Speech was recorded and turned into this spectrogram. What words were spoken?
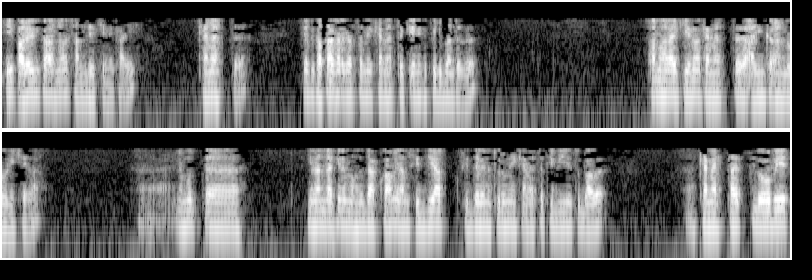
මේ පළවෙනි කාරණාව ඡන්දය කියන එකයි. කැමැත්ත. අපි කතා කරගත්ත මේ කැමැත්ත කියන එක පිළිබඳව සමහර අය කියනවා කැමැත්ත අයින් කරන්න ඕනේ කියලා. නමුත් නිවන් දකින මොහොත දක්වාම යම් සිද්ධියක් සිද්ධ වෙන තුරු මේ කැමැත්ත තිබිය යුතු බව කැමැත්තත් ලෝභයේ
